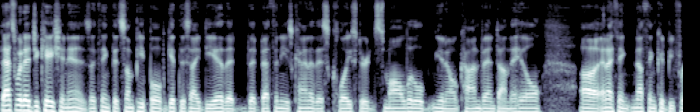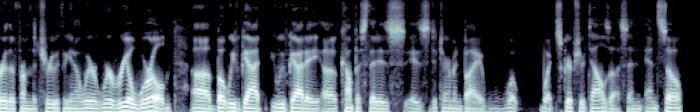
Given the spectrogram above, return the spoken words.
that's what education is. I think that some people get this idea that that Bethany is kind of this cloistered, small little, you know, convent on the hill. Uh, and I think nothing could be further from the truth. You know, we're we're real world, uh, but we've got we've got a, a, compass that is is determined by what what Scripture tells us. And and so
